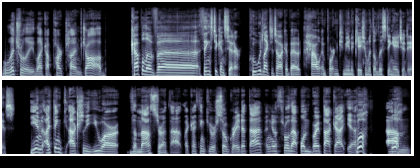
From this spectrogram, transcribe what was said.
literally like a part time job couple of uh, things to consider. Who would like to talk about how important communication with the listing agent is? Ian, I think actually you are the master at that. Like, I think you're so great at that. I'm going to throw that one right back at you. Whoa. Um,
